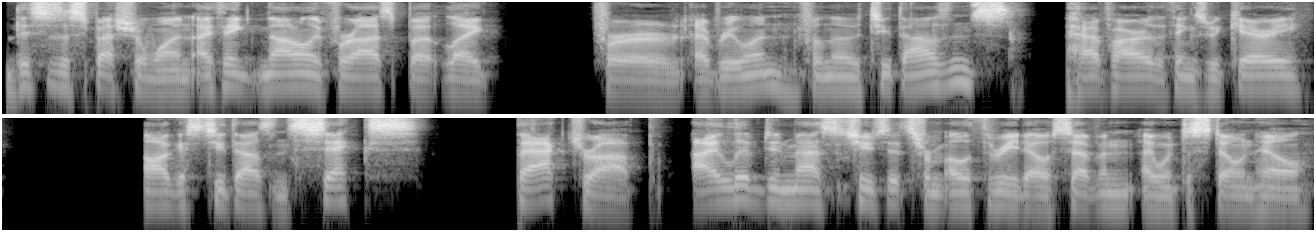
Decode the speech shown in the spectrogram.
This is a special one, I think, not only for us but like for everyone from the 2000s. Have Heart, the things we carry. August 2006. Backdrop. I lived in Massachusetts from 03 to 07. I went to Stonehill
